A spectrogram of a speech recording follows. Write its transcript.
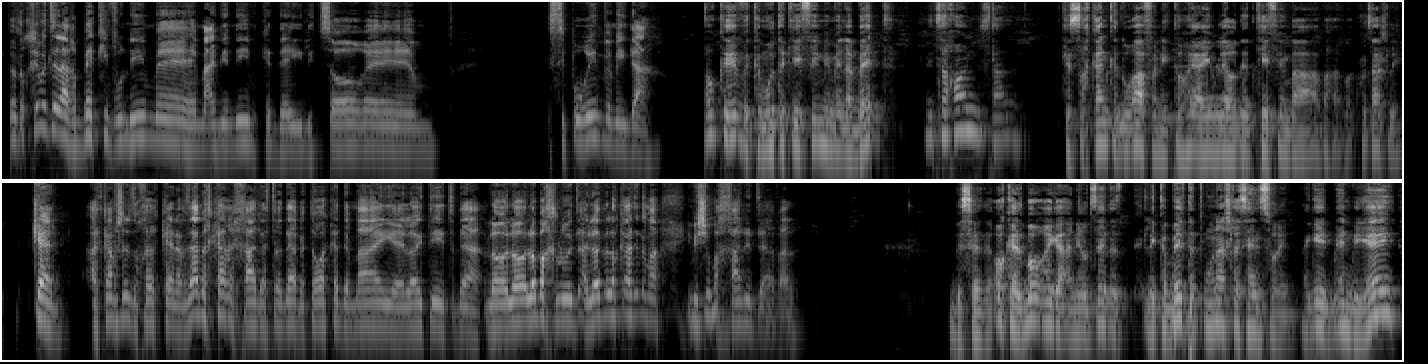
זאת אומרת, לוקחים את זה להרבה כיוונים uh, מעניינים כדי ליצור uh, סיפורים ומידע. אוקיי, okay, וכמות הכיפים היא מנבאת ניצחון? סתם. כשחקן כדורעף אני תוהה האם לעודד כיפים בקבוצה שלי. כן, עד כמה שאני זוכר, כן, אבל זה היה מחקר אחד, אז אתה יודע, בתור אקדמאי אה, לא הייתי, אתה יודע, לא, לא, לא בחנו את זה, אני לא, לא קראתי את זה, אם מישהו בחן את זה, אבל. בסדר, אוקיי, אז בואו רגע, אני רוצה לקבל את התמונה של הסנסורים. נגיד NBA,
